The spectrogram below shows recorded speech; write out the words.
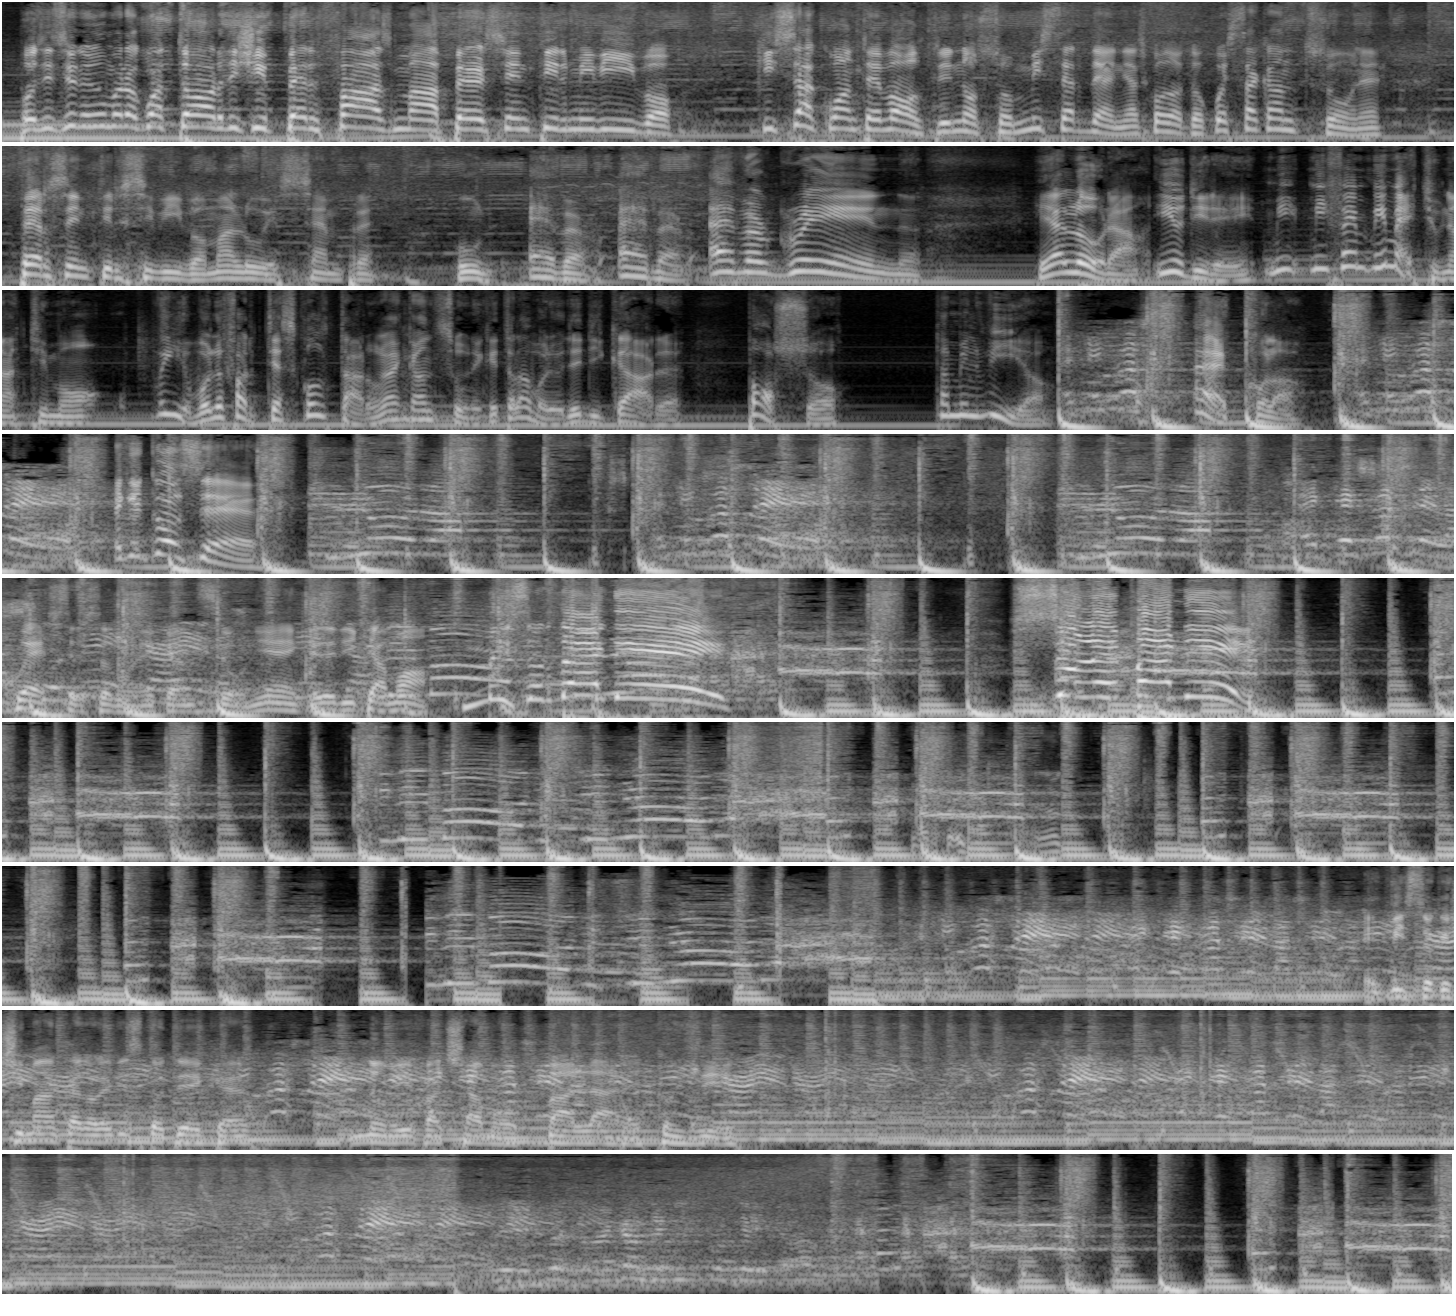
Posizione numero 14 per Fasma, per sentirmi vivo. Chissà quante volte il nostro Mr. Danny ha ascoltato questa canzone per sentirsi vivo, ma lui è sempre un ever, ever, evergreen. E allora, io direi, mi, mi fai- mi metti un attimo, io voglio farti ascoltare una canzone che te la voglio dedicare. Posso? Dammi il via. Eccola. E che cos'è? E che cos'è? Signora! E che cos'è? Signora! E che cos'è Queste sono le canzoni eh, che dedichiamo a Mr. Danny! Sulle mani! Visto che ci mancano le discoteche, non vi facciamo ballare così.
